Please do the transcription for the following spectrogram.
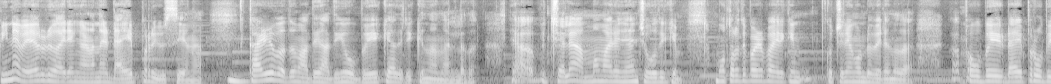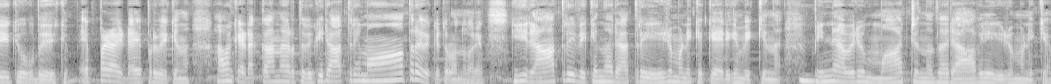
പിന്നെ വേറൊരു കാര്യം കാണുന്നത് ഡയപ്പർ യൂസ് ചെയ്യുന്നത് കഴിവതും അത് അധികം ഉപയോഗിക്കാതിരിക്കുന്നത് നല്ലത്. ചില അമ്മമാരെ ഞാൻ ചോദിക്കും മൂത്രത്തിൽ പഴുപ്പായിരിക്കും കൊച്ചിനെ കൊണ്ട് വരുന്നത്. അപ്പോൾ ഉപയോഗി ഡയപ്പർ ഉപയോഗിക്കുമോ ഉപയോഗിക്കും. എപ്പോഴാണ് ഡയപ്പർ വെക്കുന്നത്? അവൻ കിടക്കാൻ നേരത്ത് വെക്കും. രാത്രി മാത്രമേ വെക്കത്തുള്ളൂ എന്ന് പറയും. ഈ രാത്രി വെക്കുന്ന രാത്രി ഏഴ് മണിക്കൊക്കെ ആയിരിക്കും വെക്കുന്നത്. പിന്നെ അവർ മാറ്റുന്നത് രാവിലെ ഏഴ് മണിക്ക്.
